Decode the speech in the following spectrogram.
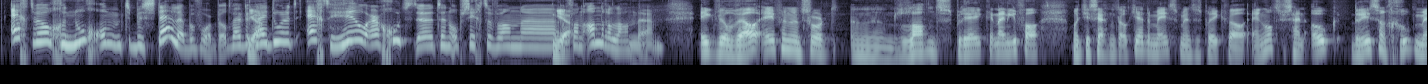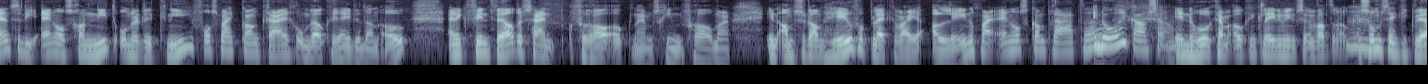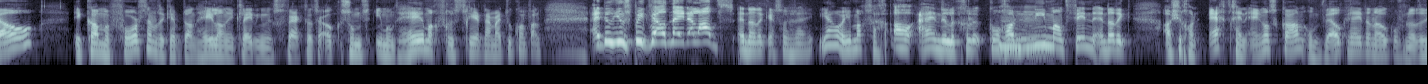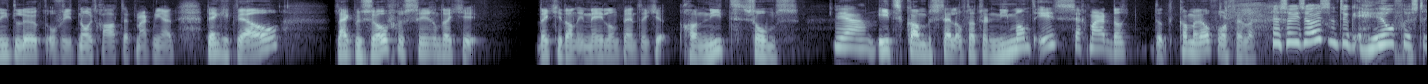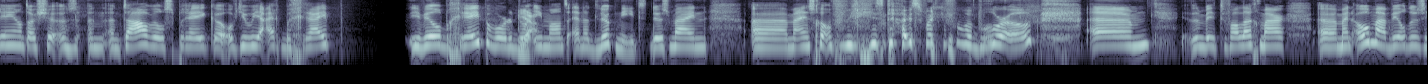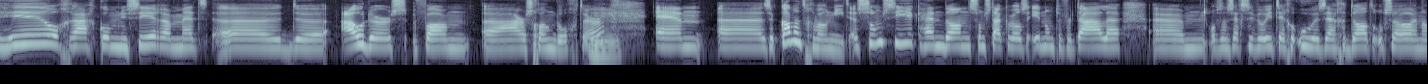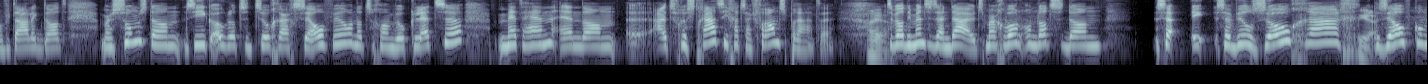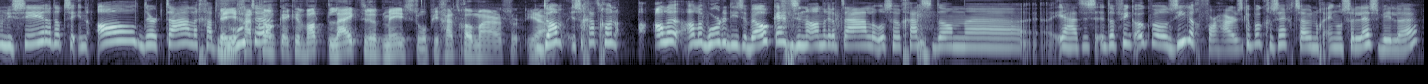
echt wel genoeg om te bestellen, bijvoorbeeld. Wij, Ja. wij doen het echt heel erg goed eh, ten opzichte van, eh, Ja. van andere landen. Ik wil wel even een soort een land spreken. Nou, in ieder geval, want je zegt het ook, ja, de meeste mensen spreken wel Engels. Er zijn ook, er is een groep mensen die Engels gewoon niet onder de knie, volgens mij, kan krijgen, om welke reden dan ook. En ik vind wel, er zijn vooral ook, nou, misschien vooral, maar in Amsterdam heel veel plekken waar je alleen nog maar Engels kan praten. In de horeca of zo. in de horeca, maar ook in kledingwinkels en wat dan ook. Mm. En soms denk ik wel, ik kan me voorstellen, want ik heb dan heel lang in kledingwinkels gewerkt, dat er ook soms iemand helemaal gefrustreerd naar mij toe kwam van, en do you speak wel Nederlands? En dat ik echt zo zei, ja hoor, je mag vragen, oh eindelijk geluk, kon gewoon Mhm. niemand vinden. En dat ik, als je gewoon echt geen Engels kan, om welke reden dan ook, of omdat het niet lukt, of je het nooit gehad hebt, maakt niet uit, denk ik wel, lijkt me zo frustrerend dat je, dat je dan in Nederland bent, dat je gewoon niet soms Ja. iets kan bestellen, of dat er niemand is, zeg maar, dat, dat kan me wel voorstellen. Nou, sowieso is het natuurlijk heel frustrerend als je een, een, een taal wil spreken of je wil je eigenlijk begrijp. Je wil begrepen worden door Ja. iemand en het lukt niet. Dus mijn, eh, mijn schoonfamilie is Duits, maar die van mijn broer ook. Ehm, een beetje toevallig. Maar eh, mijn oma wil dus heel graag communiceren met eh, de ouders van haar schoondochter. Mhm. En ze kan het gewoon niet. En soms zie ik hen dan, soms sta ik er wel eens in om te vertalen. Ehm, of dan zegt ze, wil je tegen Oe zeggen dat of zo? En dan vertaal ik dat. Maar soms dan zie ik ook dat ze het zo graag zelf wil. En dat ze gewoon wil kletsen met hen. En dan eh, uit frustratie gaat zij Frans praten. Ja. Terwijl die mensen zijn Duits. Maar gewoon omdat ze dan... Ze, ik- ze wil zo graag Ja. zelf communiceren dat ze in al der talen gaat Nee, je gaat gewoon kijken, wat lijkt er het meest op? Je gaat gewoon maar... soort- Ja. Dan, ze gaat gewoon alle, alle woorden die ze wel kent in andere talen of zo, gaat ze dan. eh, ja, het is, dat vind ik ook wel zielig voor haar. Dus ik heb ook gezegd: zou je nog Engelse les willen?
